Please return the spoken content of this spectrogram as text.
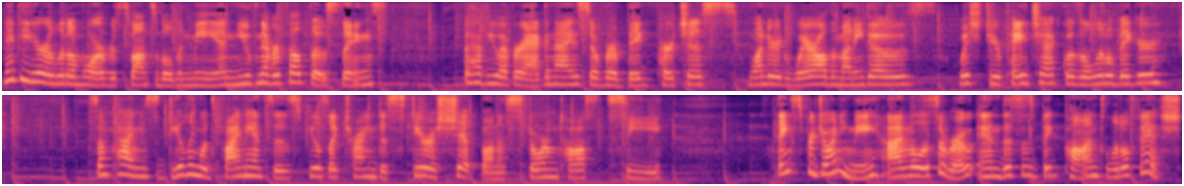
Maybe you're a little more responsible than me and you've never felt those things. But have you ever agonized over a big purchase, wondered where all the money goes, wished your paycheck was a little bigger? Sometimes dealing with finances feels like trying to steer a ship on a storm tossed sea. Thanks for joining me. I'm Alyssa Wrote, and this is Big Pond Little Fish.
